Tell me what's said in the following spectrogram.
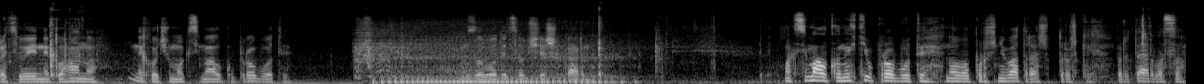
Працює непогано, не хочу максималку пробувати. Заводиться взагалі шикарно. Максималку не хотів пробувати, нова поршнева, треба, щоб трошки притерлася.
